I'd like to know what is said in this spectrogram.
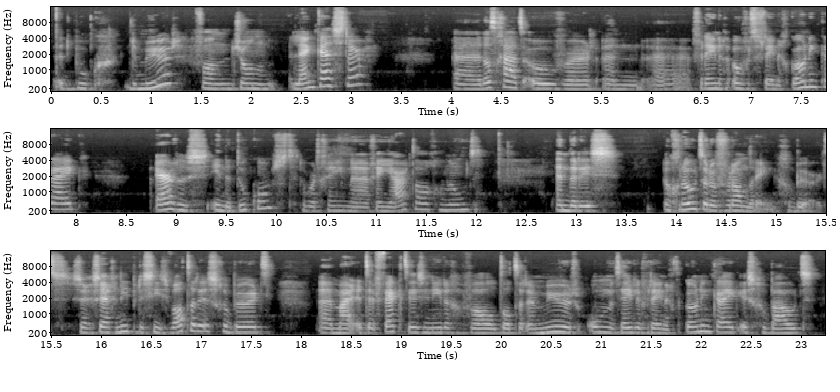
het boek De Muur van John Lancaster. Eh, dat gaat over, een, verenig, over het Verenigd Koninkrijk. Ergens in de toekomst. Er wordt geen, eh, geen jaartal genoemd. En er is een grotere verandering gebeurd. Ze zeggen niet precies wat er is gebeurd. eh, maar het effect is in ieder geval dat er een muur om het hele Verenigd Koninkrijk is gebouwd.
